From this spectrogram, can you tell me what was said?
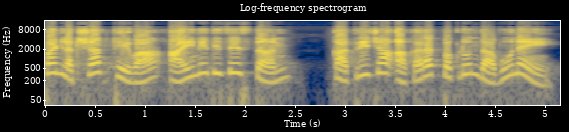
पण लक्षात ठेवा आईने तिचे स्तन कात्रीच्या आकारात पकडून दाबू नये.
